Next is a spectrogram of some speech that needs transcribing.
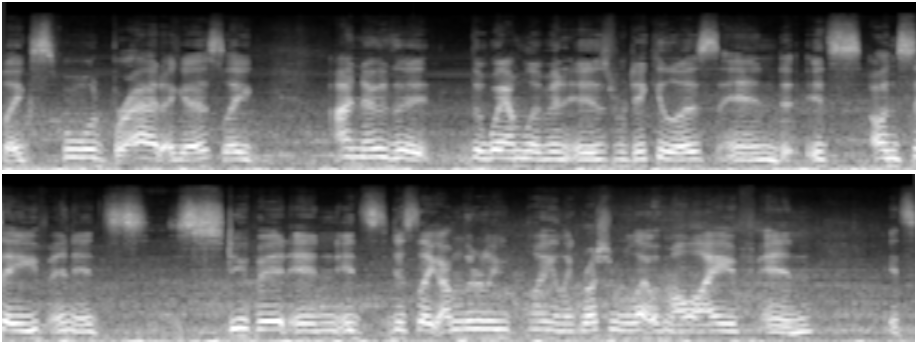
like spoiled brat. I guess like I know that the way I'm living is ridiculous and it's unsafe and it's stupid and it's just like I'm literally playing like Russian roulette with my life and it's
